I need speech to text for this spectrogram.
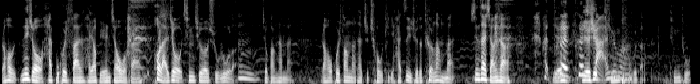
然后那时候还不会翻，还要别人教我翻，后来就轻车熟路了，嗯就帮他买，然后会放到他这抽屉里，还自己觉得特浪漫。现在想想嗯，也也是傻是挺吗？土的，挺土。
